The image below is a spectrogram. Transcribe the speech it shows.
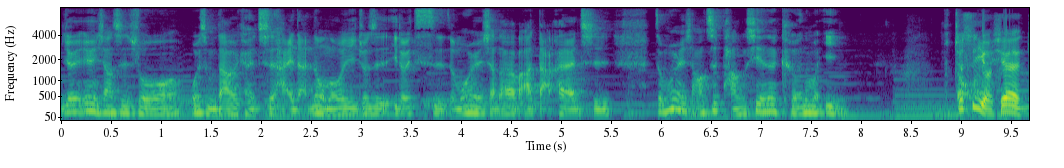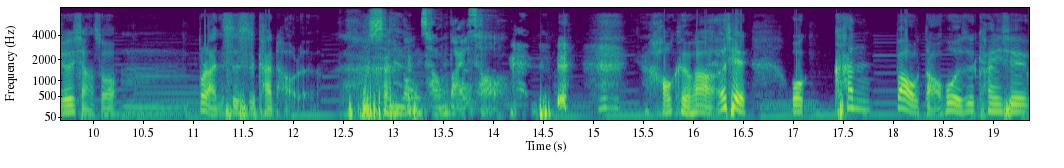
有有点像是说，为什么大家会开始吃海胆那种东西，就是一堆刺，怎么会想到要把它打开来吃？怎么会想要吃螃蟹？那壳那么硬，就是有些人就是想说，嗯，不然试试看好了。神农尝百草，好可怕！而且我看报道或者是看一些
